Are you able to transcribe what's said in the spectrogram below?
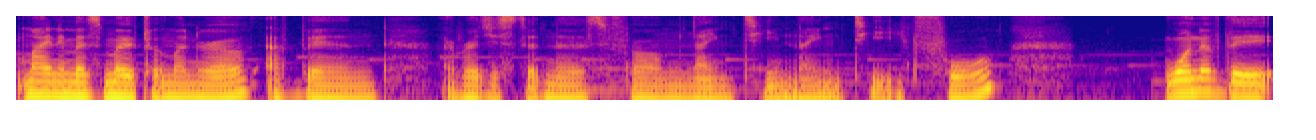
My name is Myrtle Monroe. I've been a registered nurse from 1994. One of the,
